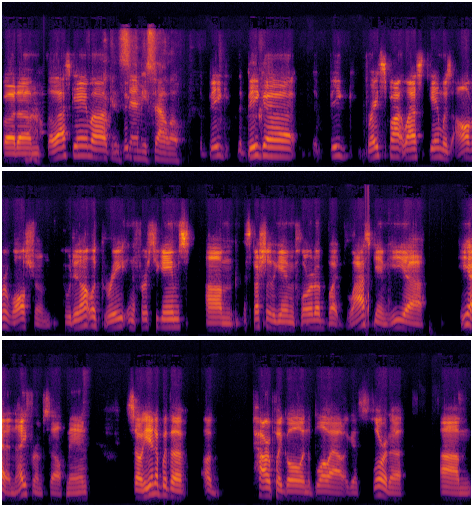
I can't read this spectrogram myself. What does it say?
But um, Wow. the last game, uh, Fucking the big, Sammy Sallow. the big, the big, uh, the big bright spot last game was Oliver Wahlstrom, who did not look great in the first two games, um, especially the game in Florida. But last game, he uh, he had a night for himself, man. So he ended up with a, a power play goal in the blowout against Florida. Um,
